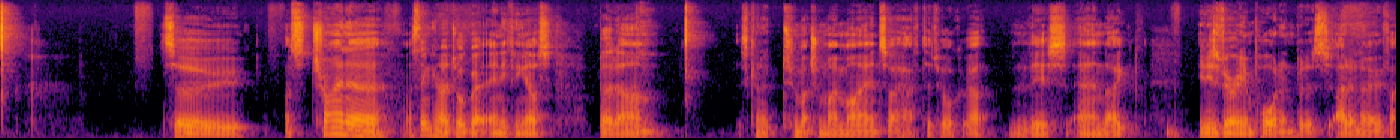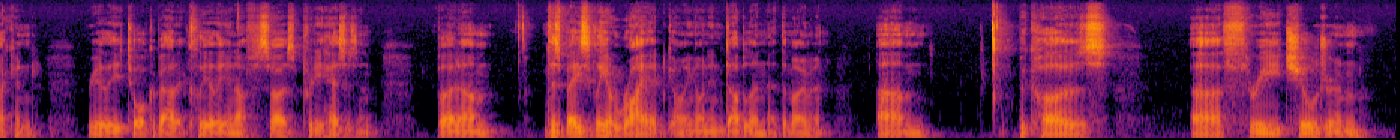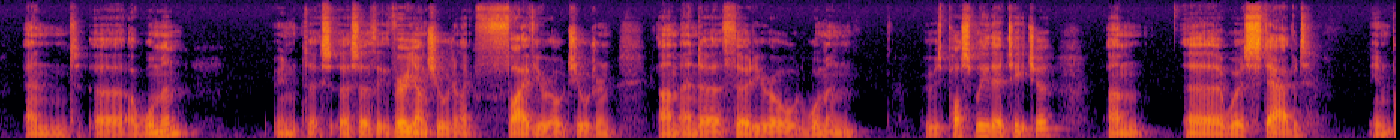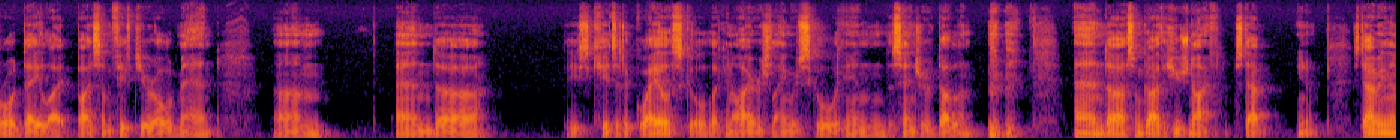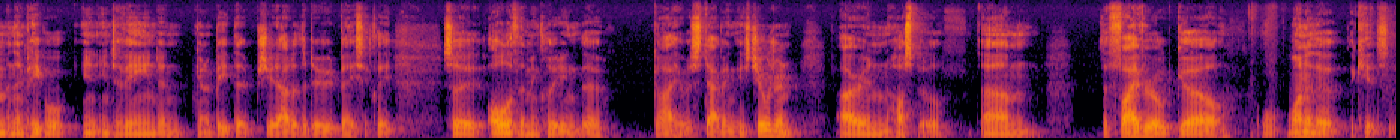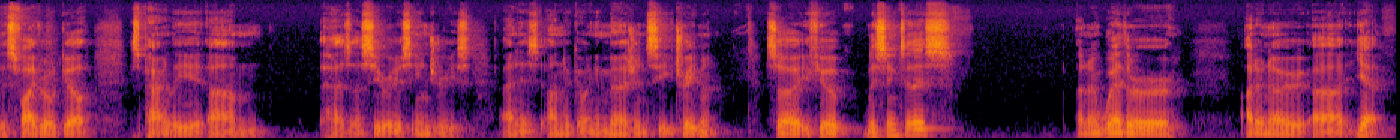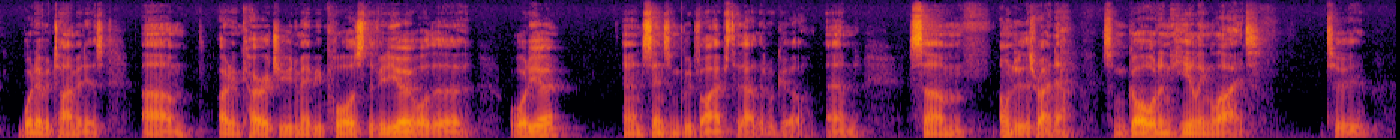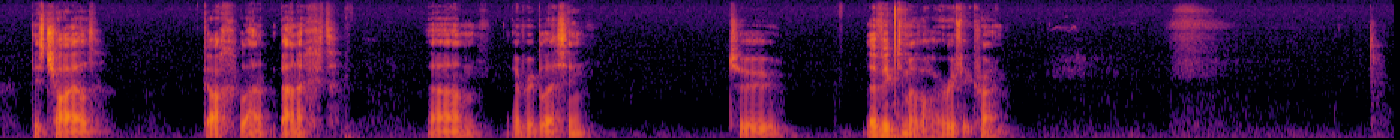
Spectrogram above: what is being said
so I was trying to, I was thinking I'd talk about anything else, but um, it's kind of too much on my mind, so I have to talk about this. And I, it is very important, but it's, I don't know if I can really talk about it clearly enough, so I was pretty hesitant. But um, there's basically a riot going on in Dublin at the moment um, because uh, three children and uh, a woman, in uh, so very young children, like five year old children, um, and a 30 year old woman who is possibly their teacher, um, uh, were stabbed in broad daylight by some 50 year old man. Um, and uh, these kids at a Gaelic school, like an Irish language school in the centre of Dublin, and uh, some guy with a huge knife stabbed, you know, stabbing them, and then people in, intervened and kind of beat the shit out of the dude, basically. So all of them, including the guy who was stabbing these children, are in hospital. Um, the five-year-old girl, one of the, the kids, this five-year-old girl, is apparently um, has a serious injuries and is undergoing emergency treatment. So if you're listening to this, I don't know whether, I don't know, uh, yeah, whatever time it is, um, I'd encourage you to maybe pause the video or the audio and send some good vibes to that little girl and some, I want to do this right now, some golden healing light to this child. Gach beannacht. Um, every blessing to the victim of a horrific crime.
